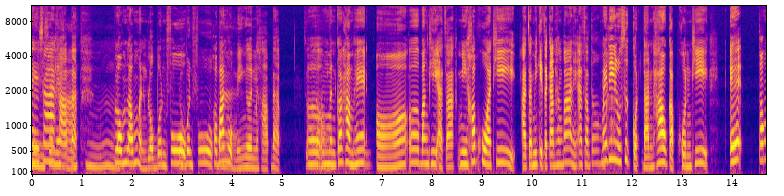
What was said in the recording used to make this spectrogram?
หนึ่งใช่ใช่ไหมครับคะแบบอืมล้มแล้วเหมือนล้มบนฟูลกงบนฟูกเพราะบ้านอ่ผมมีเงินครับ แบบถูก เออต้องมันก็ทำให้อ๋อเออ บางทีอาจจะมีครอบครัวที่อาจจะมีกิจการทางบ้านอย่างเงี้ยอาจจะถูกต้องไม่ได้ค่ะรู้สึกกดดันเท่ากับคนที่ เอ๊ะต้อง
